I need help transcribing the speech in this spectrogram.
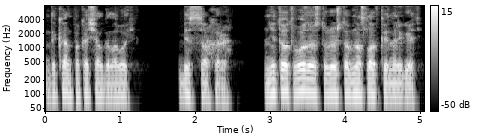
Декан покачал головой. «Без сахара. Не тот возраст уже, чтобы на сладкое налегать».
